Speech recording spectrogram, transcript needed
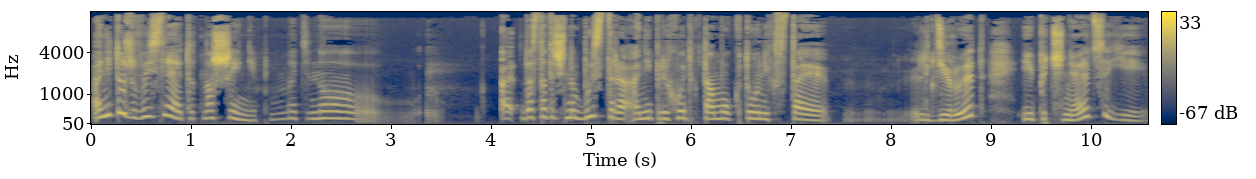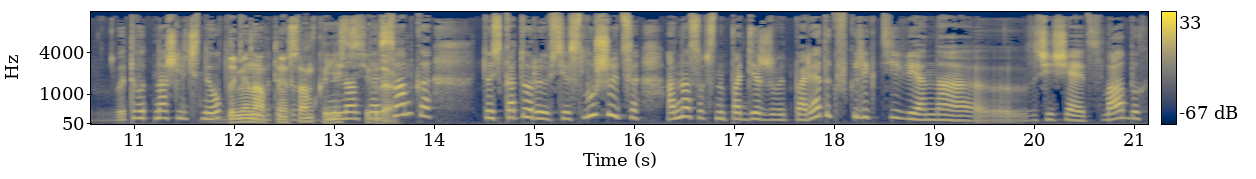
они тоже выясняют отношения, понимаете, но а, достаточно быстро они приходят к тому, кто у них в стае лидирует и подчиняются ей. Это вот наш личный опыт. Доминантная вот самка доминантная есть всегда. самка то есть которую все слушаются. Она, собственно, поддерживает порядок в коллективе, она э, защищает слабых,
